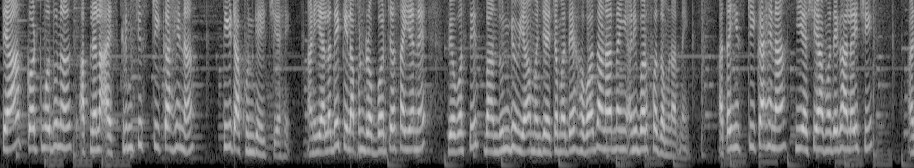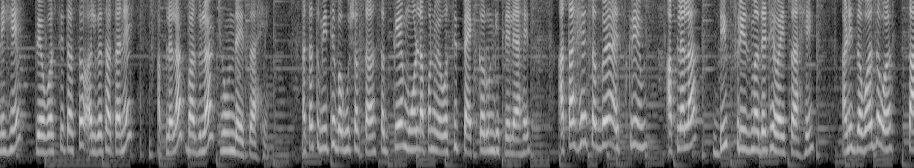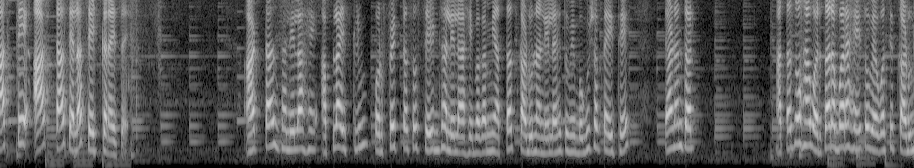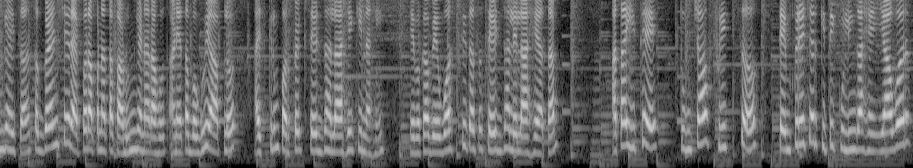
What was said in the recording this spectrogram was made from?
त्या कटमधूनच आपल्याला आईस्क्रीमची स्टिक आहे ना ती टाकून घ्यायची आहे. आणि याला देखील आपण रबरच्या साह्याने व्यवस्थित बांधून घेऊया म्हणजे याच्यामध्ये हवा जाणार नाही आणि बर्फ जमणार नाही. आता ही स्टिक आहे ना ही अशी यामध्ये घालायची आणि हे व्यवस्थित असं अलगद हाताने आपल्याला बाजूला ठेवून द्यायचं आहे. आता तुम्ही इथे बघू शकता सगळे मोल्ड आपण व्यवस्थित पॅक करून घेतलेले आहेत. आता हे सगळे आईस्क्रीम आपल्याला डीप फ्रीजमध्ये ठेवायचं आहे आणि जवळजवळ सात ते आठ तास याला सेट करायचं आहे आठ तास झालेला आहे. आपला आईस्क्रीम परफेक्ट असं सेट झालेलं आहे. बघा मी आत्ताच काढून आलेला आहे. तुम्ही बघू शकता इथे. त्यानंतर आता जो हा वरचा रबर आहे तो व्यवस्थित काढून घ्यायचा. सगळ्यांचे रॅपर आपण आता काढून घेणार आहोत. आणि आता बघूया आपलं आईस्क्रीम परफेक्ट सेट झालं आहे की नाही. हे बघा व्यवस्थित असं सेट झालेलं आहे आता. आता इथे तुमच्या फ्रीजचं टेम्परेचर किती कुलिंग आहे यावर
